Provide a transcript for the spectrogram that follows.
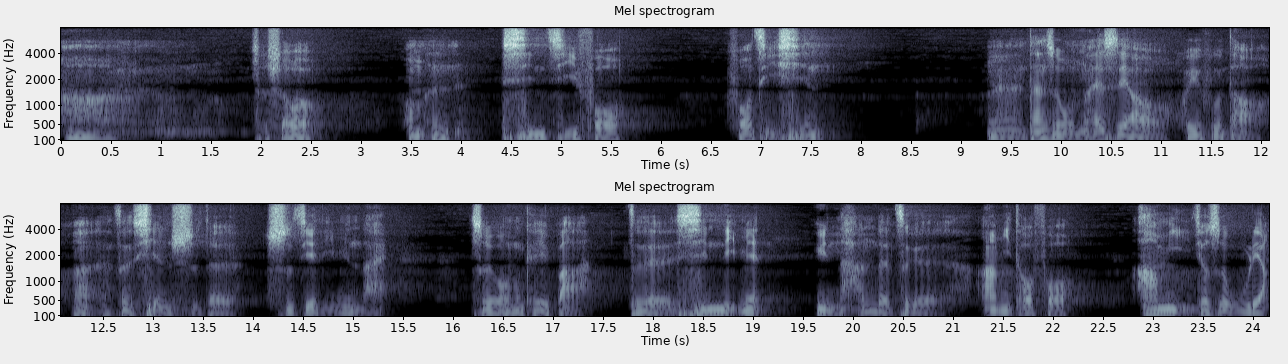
啊，这时候我们心即佛，佛即心。嗯，但是我们还是要恢复到啊这个现实的世界里面来，所以我们可以把这个心里面蕴含的这个阿弥陀佛，阿弥就是无量，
